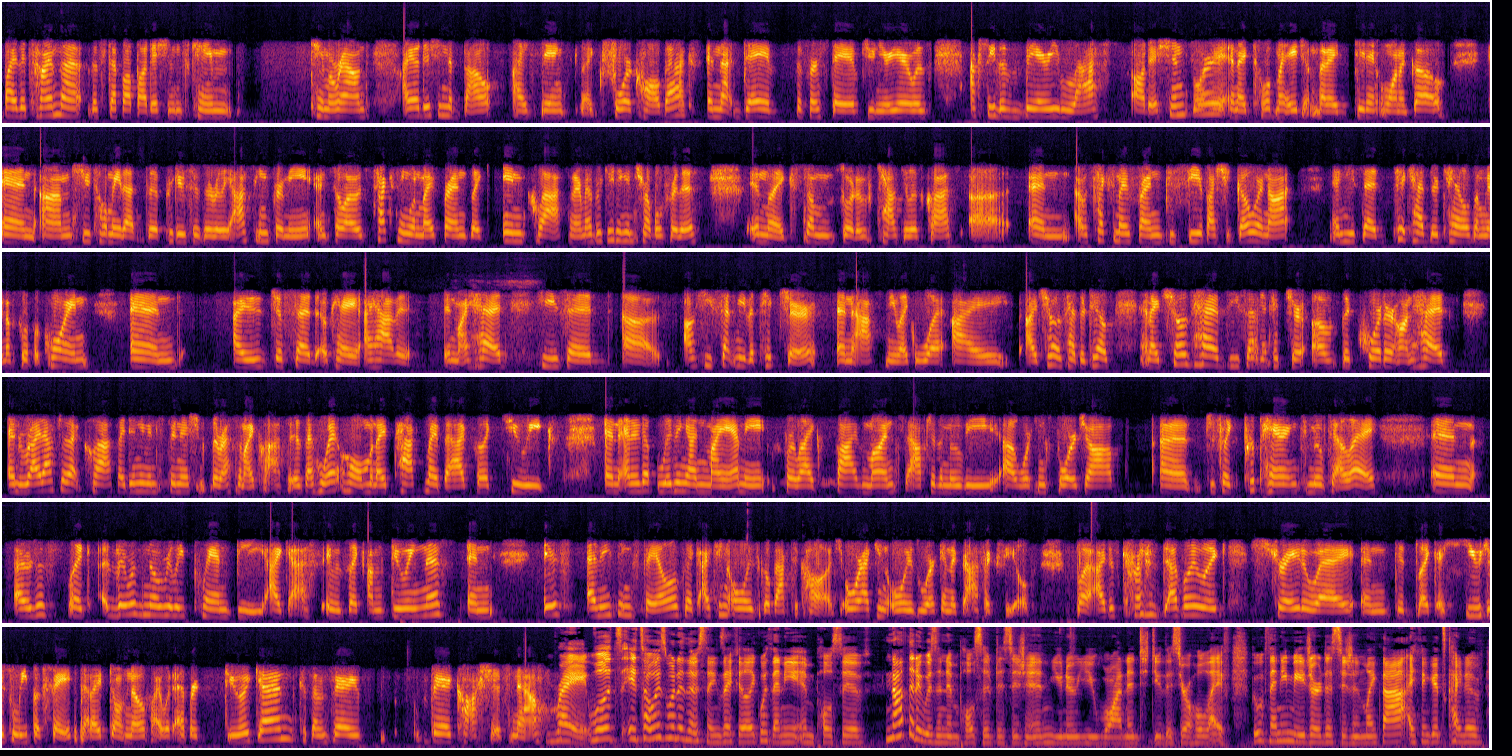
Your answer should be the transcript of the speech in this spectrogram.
by the time that the step up auditions came came around, I auditioned about I think like four callbacks and that day the first day of junior year was actually the very last audition for it and I told my agent that I didn't want to go. And um she told me that the producers are really asking for me and so I was texting one of my friends like in class and I remember getting in trouble for this in like some sort of calculus class uh and I was texting my friend to see if I should go or not and he said pick heads or tails I'm going to flip a coin and I just said okay I have it in my head, he said uh, uh, he sent me the picture and asked me like what I I chose heads or tails, and I chose heads. He sent me a picture of the quarter on heads, and right after that class, I didn't even finish the rest of my classes. I went home and I packed my bag for like two weeks, and ended up living in Miami for like five months after the movie, uh, working four jobs, uh, just like preparing to move to LA, and I was just like, there was no really plan B, I guess. It was like, I'm doing this, and if anything fails, like, I can always go back to college, or I can always work in the graphic field. But I just kind of definitely, like, strayed away and did, like, a hugest leap of faith that I don't know if I would ever do again, because I'm very, very cautious now. Right. Well, it's it's always one of those things. I feel like with any impulsive, not that it was an impulsive decision. You know, you wanted to do this your whole life, but with any major decision like that, I think it's kind of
